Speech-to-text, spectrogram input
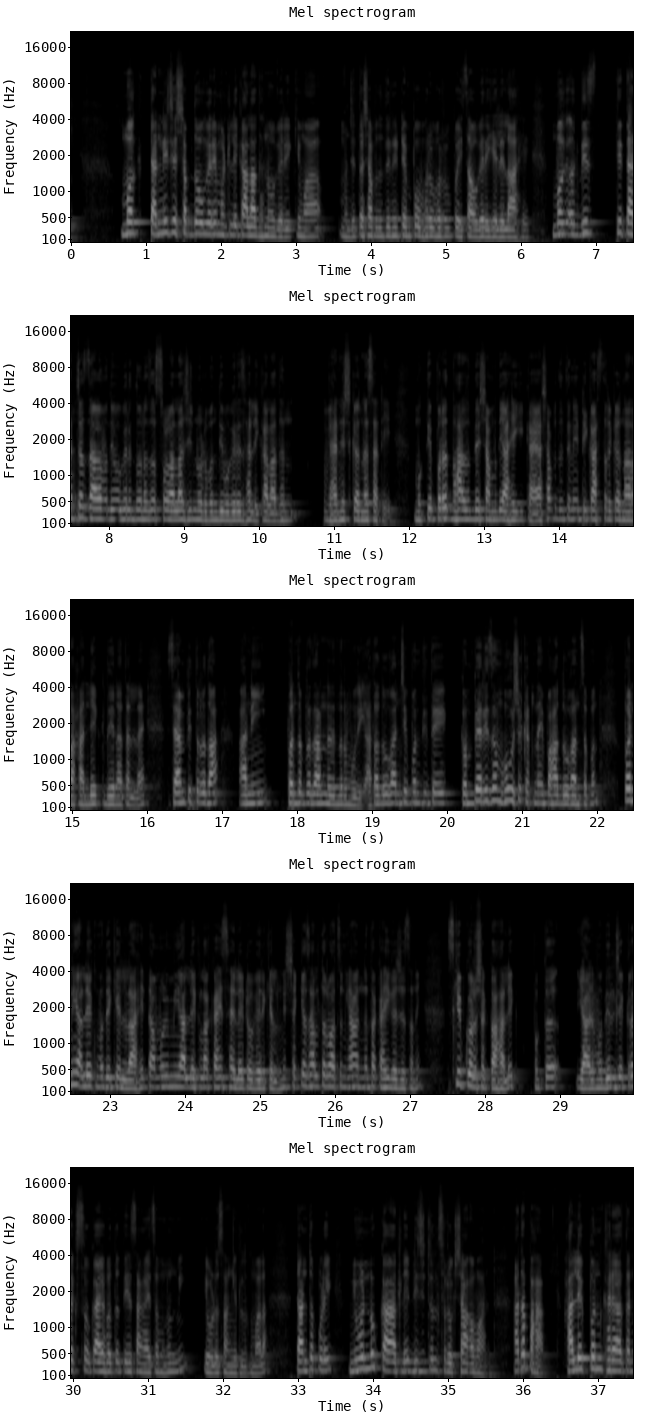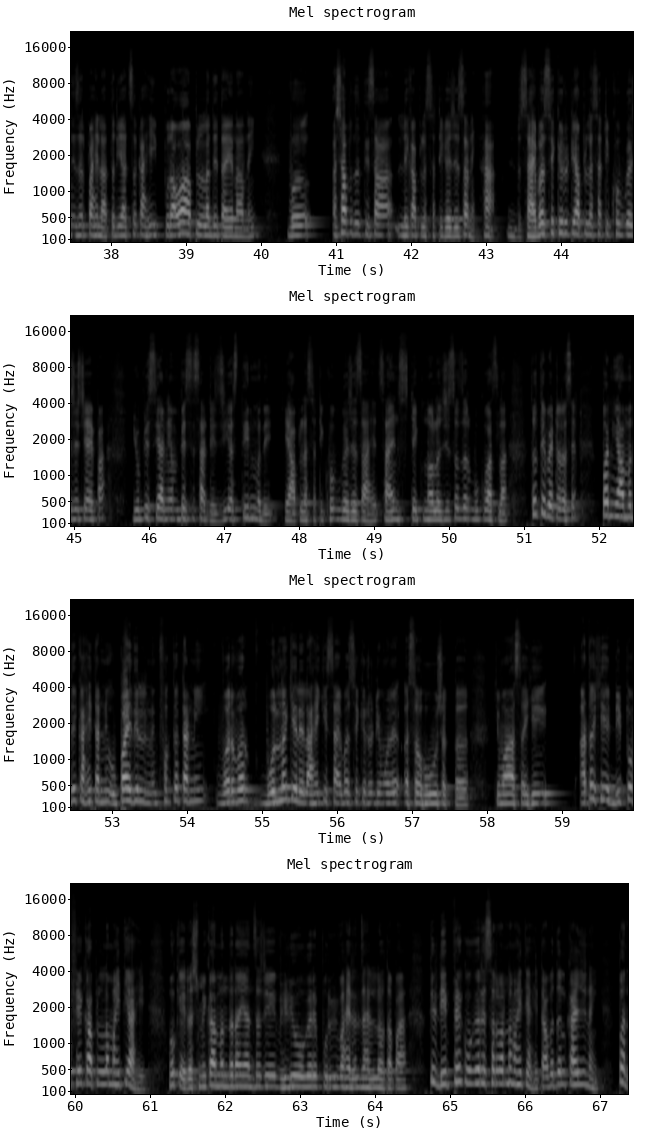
मग त्यांनी जे शब्द वगैरे म्हटले कालाधन वगैरे किंवा म्हणजे तशा पद्धतीने टेम्पो भरभर पैसा वगैरे गेलेला आहे. मग अगदीच ते त्यांच्याच जाळामध्ये वगैरे दोन हजार सोळाला जी नोटबंदी वगैरे झाली कालाधन व्हॅनिश करण्यासाठी. मग ते परत भारत देशामध्ये आहे की काय? अशा पद्धतीने टीकास्त्र करणारा हा लेख देण्यात आलेला आहे. सॅम पित्रोदा आणि पंतप्रधान नरेंद्र मोदी. आता दोघांची पण तिथे कम्पॅरिझम होऊ शकत नाही पहा दोघांचं पण. पण या लेखमध्ये केलेलं आहे. त्यामुळे मी या लेखला काहीच हायलाईट वगैरे केलं नाही. शक्य झालं तर वाचून घ्या. अन्यथा काही गरजेचं नाही. स्किप करू शकता हा लेख. फक्त यामधील जे क्रक्स काय होतं ते सांगायचं म्हणून मी एवढं सांगितलं तुम्हाला. त्यानंतर पुढे निवडणूक काळातले डिजिटल सुरक्षा आव्हान. आता पहा हा लेख पण खऱ्या अर्थाने जर पाहिला तर याचं काही पुरावा आपल्याला देता येणार नाही. व अशा पद्धतीचा लेख आपल्यासाठी गरजेचा नाही. हां सायबर सिक्युरिटी आपल्यासाठी खूप गरजेची आहे पा यू पी सी आणि एम पी एस सीसाठी जी एस तीनमध्ये हे आपल्यासाठी खूप गरजेचं आहे. सायन्स टेक्नॉलॉजीचं जर बुक वाचला तर ते बेटर असेल. पण यामध्ये काही त्यांनी उपाय दिले नाहीत. फक्त त्यांनी वरवर बोलणं केलेलं आहे की सायबर सिक्युरिटीमुळे असं होऊ शकतं किंवा असं ही आता हे डीप फेक आपल्याला माहिती आहे. ओके रश्मिका मंदना यांचं जे व्हिडिओ वगैरे पूर्वी व्हायरल झालेला होता पहा ते डीप फेक वगैरे सर्वांना माहिती आहे. त्याबद्दल काळजी नाही. पण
